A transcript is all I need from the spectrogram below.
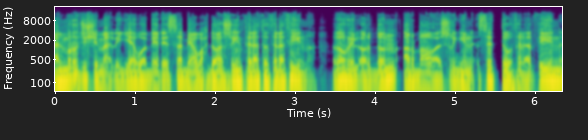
المرج الشمالية وبير السبع 21 33 غور الأردن 24 36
